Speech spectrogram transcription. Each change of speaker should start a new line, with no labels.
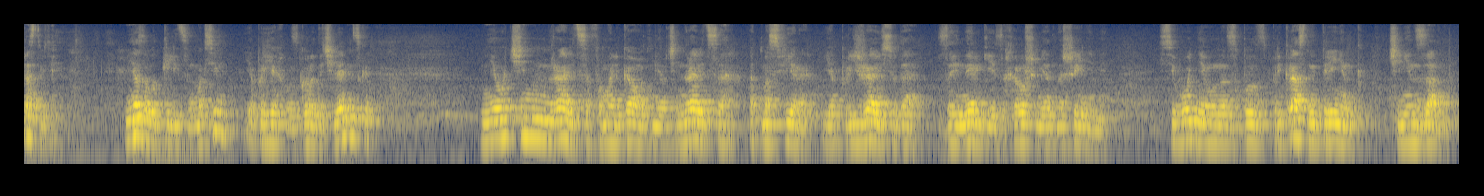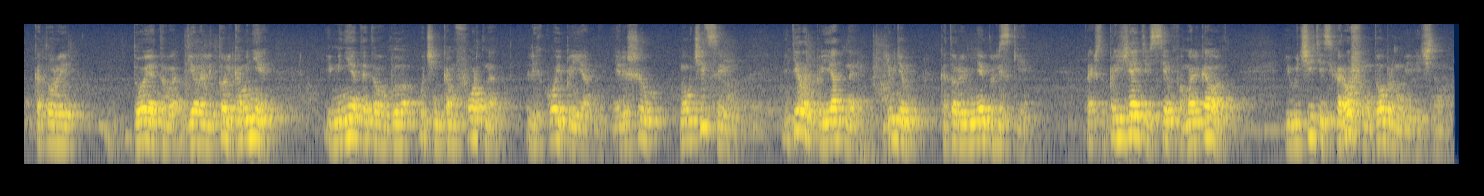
Здравствуйте. Меня зовут Делицын Максим. Я приехал из города Челябинска. Мне очень нравится Фомальгаут, мне очень нравится атмосфера. Я приезжаю сюда за энергией, за хорошими отношениями. Сегодня у нас был прекрасный тренинг Чининзан, который до этого делали только мне. И мне от этого было очень комфортно, легко и приятно. Я решил научиться ему и делать приятное людям, которые мне близки. Так что приезжайте все в Фомальгаут и учитесь хорошему, доброму и вечному.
